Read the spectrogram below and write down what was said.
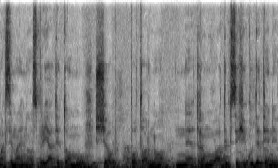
Максимально сприяти тому, щоб повторно не травмувати психіку дитини.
